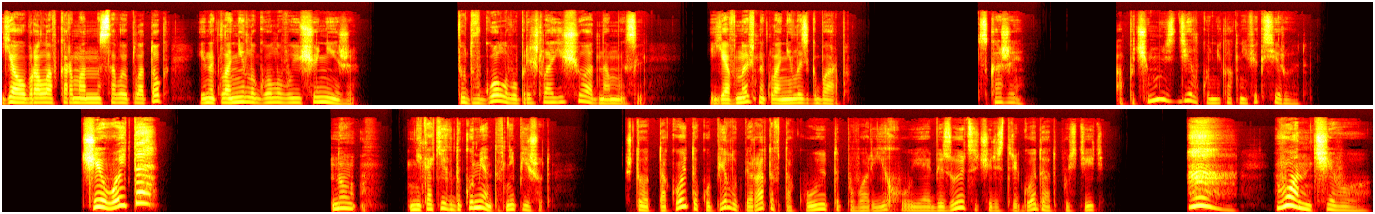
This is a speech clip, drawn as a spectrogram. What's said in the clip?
Я убрала в карман носовой платок и наклонила голову еще ниже. Тут в голову пришла еще одна мысль, и я вновь наклонилась к Барб. «Скажи, а почему сделку никак не фиксируют?» «Чего это?» «Ну, никаких документов не пишут что такой-то купил у пиратов такую-то повариху и обязуется через три года отпустить. «А, вон чего!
